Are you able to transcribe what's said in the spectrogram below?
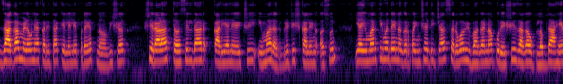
जागा मिळवण्याकरिता केलेले प्रयत्न विशद शिराळा तहसीलदार कार्यालयाची इमारत ब्रिटिशकालीन असून या इमारतीमध्ये नगरपंचायतीच्या सर्व विभागांना पुरेशी जागा उपलब्ध आहे.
